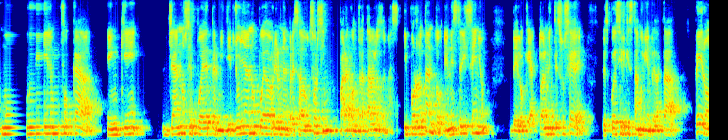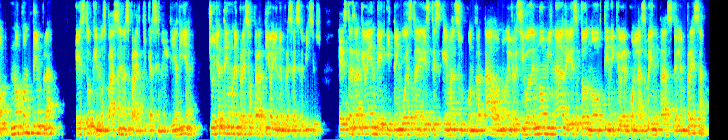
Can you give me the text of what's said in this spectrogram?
muy enfocada en que ya no se puede permitir, yo ya no puedo abrir una empresa de outsourcing para contratar a los demás. Y por lo tanto, en este diseño de lo que actualmente sucede, les puedo decir que está muy bien redactada, pero no contempla esto que nos pasa en las prácticas en el día a día. Yo ya tengo una empresa operativa y una empresa de servicios esta es la que vende y tengo este, este esquema subcontratado, ¿no? El recibo de nómina de esto no tiene que ver con las ventas de la empresa.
